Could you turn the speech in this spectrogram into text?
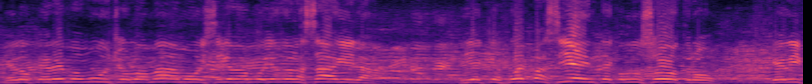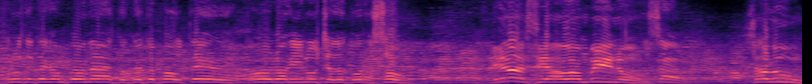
Que lo queremos mucho, lo amamos y sigan apoyando a las águilas. Y el que fue paciente con nosotros, que disfrute este campeonato, que esto es para ustedes, todos los aguiluchos de corazón. Gracias, Bambino. Salud.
